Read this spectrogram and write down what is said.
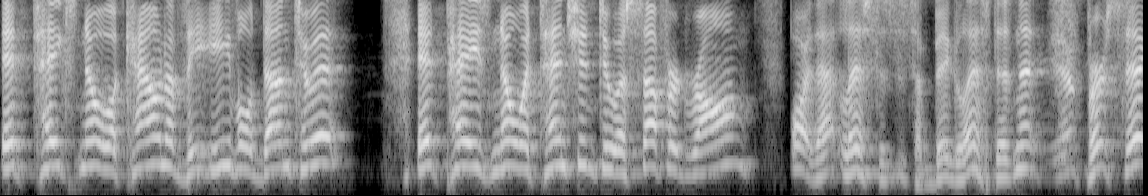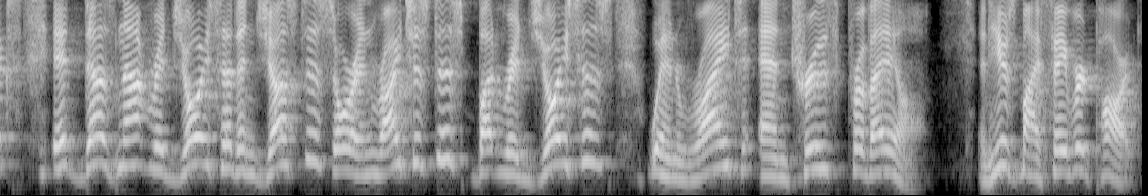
It takes no account of the evil done to it. It pays no attention to a suffered wrong. Boy, that list is just a big list, isn't it? Yep. Verse 6 It does not rejoice at injustice or in righteousness, but rejoices when right and truth prevail. And here's my favorite part.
